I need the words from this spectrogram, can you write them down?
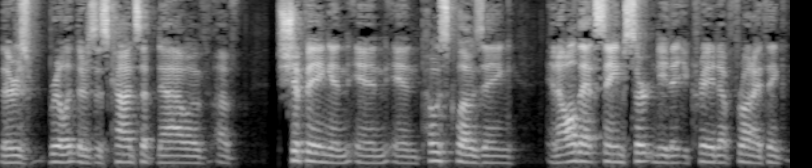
there's really there's this concept now of, of shipping and, and, and post closing and all that same certainty that you create up front, I think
